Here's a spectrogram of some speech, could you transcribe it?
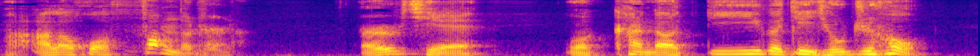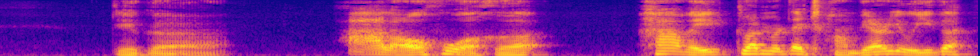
把阿劳霍放到这儿了。而且我看到第一个进球之后，这个阿劳霍和哈维专门在场边有一个。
